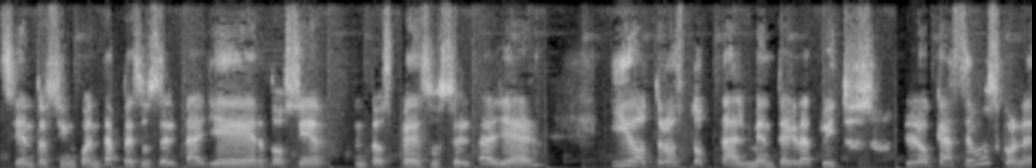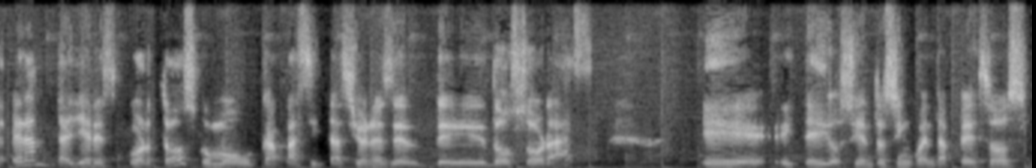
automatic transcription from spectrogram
150 pesos el taller, 200 pesos el taller, y otros totalmente gratuitos. Lo que hacemos con, eran talleres cortos, como capacitaciones de, de dos horas, eh, y te digo, 150 pesos.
